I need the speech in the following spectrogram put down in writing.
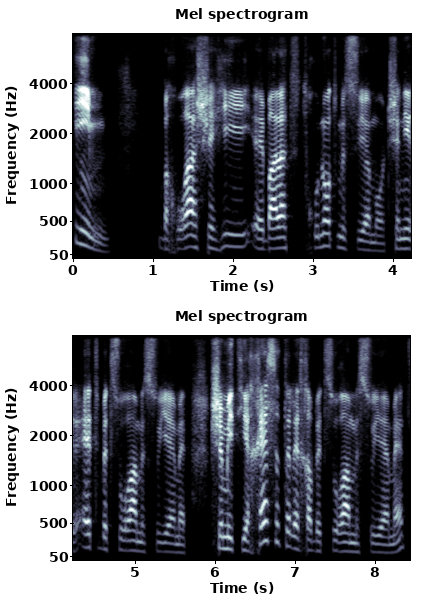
עם בחורה שהיא אה, בעלת תכונות מסוימות, שנראית בצורה מסוימת, שמתייחסת אליך בצורה מסוימת,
